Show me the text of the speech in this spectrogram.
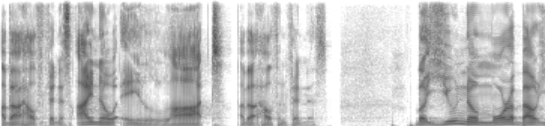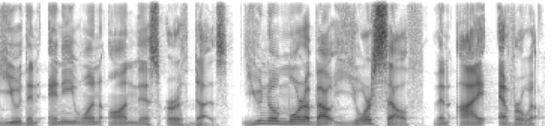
about health and fitness. I know a lot about health and fitness. But you know more about you than anyone on this earth does. You know more about yourself than I ever will.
